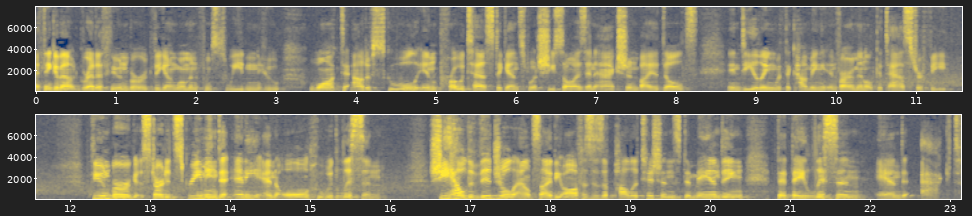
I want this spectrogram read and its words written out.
I think about Greta Thunberg, the young woman from Sweden who walked out of school in protest against what she saw as inaction by adults in dealing with the coming environmental catastrophe. Thunberg started screaming to any and all who would listen. She held a vigil outside the offices of politicians demanding that they listen and act.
